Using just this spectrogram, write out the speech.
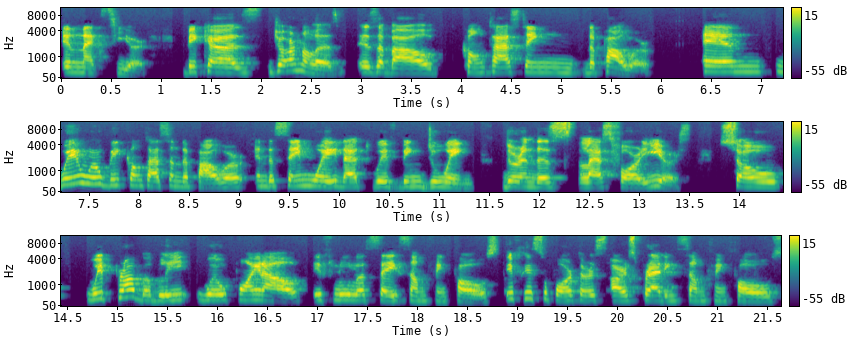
in next year because journalism is about contesting the power. And we will be contesting the power in the same way that we've been doing during this last four years. So we probably will point out if Lula says something false, if his supporters are spreading something false.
